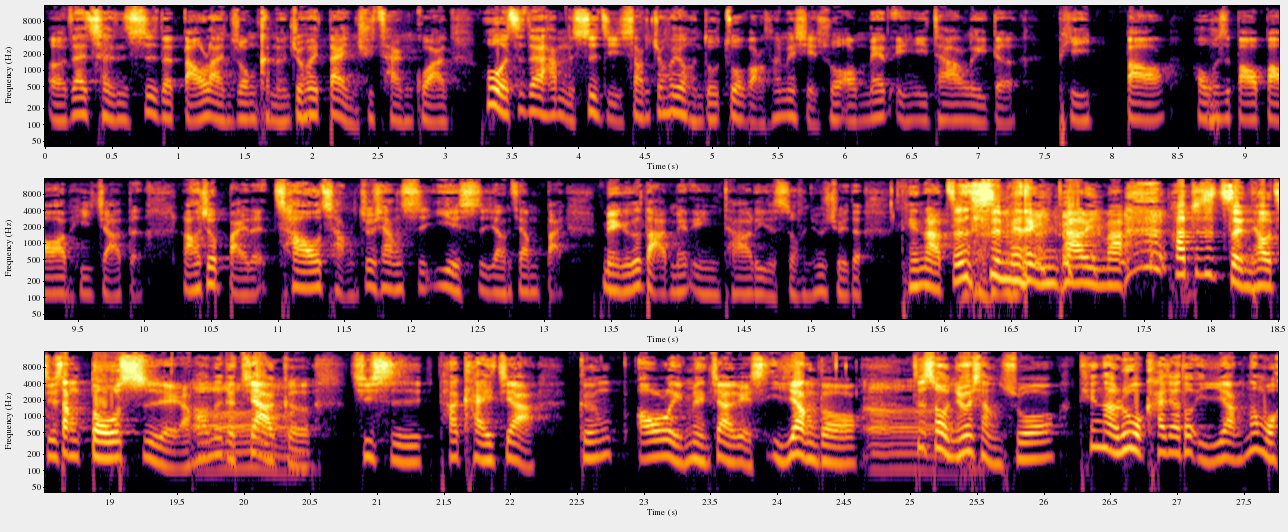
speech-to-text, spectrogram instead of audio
呃在城市的导览中，可能就会带你去参观，或者是在他们的市集上，就会有很多作坊上面写说哦，Made in Italy 的皮。包或者是包包啊、皮夹等，然后就摆的超长，就像是夜市一样这样摆，每个都打 Made in Italy 的时候，你就觉得天哪，真是 Made in Italy 吗？它就是整条街上都是诶，然后那个价格其实它开价跟 Outlet 里面价格也是一样的哦。嗯、这时候你就会想说，天哪，如果开价都一样，那我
